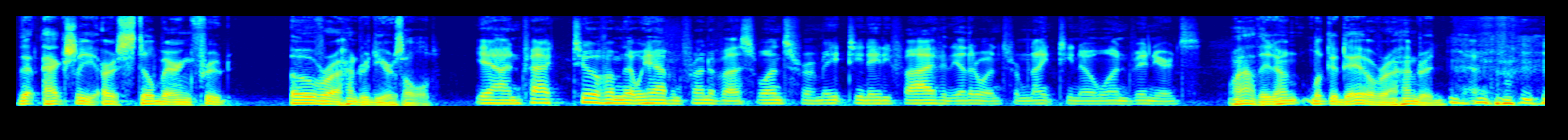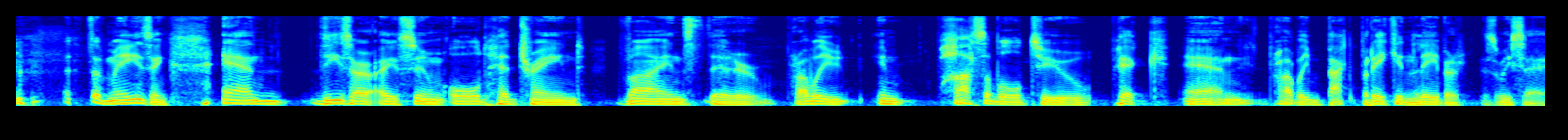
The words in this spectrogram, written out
that actually are still bearing fruit over hundred years old. Yeah, in fact, two of them that we have in front of us, one's from 1885 and the other one's from 1901 vineyards. Wow, they don't look a day over 100. That's amazing. And these are, I assume, old head trained vines that are probably impossible to pick and probably backbreaking labor, as we say.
